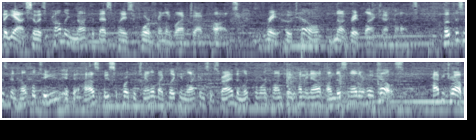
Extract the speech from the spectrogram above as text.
but yeah, so it's probably not the best place for friendly blackjack odds. Great hotel, not great blackjack odds. Hope this has been helpful to you. If it has, please support the channel by clicking like and subscribe and look for more content coming out on this and other hotels. Happy travel!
